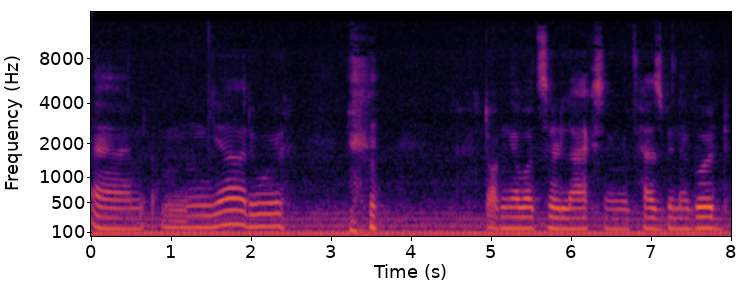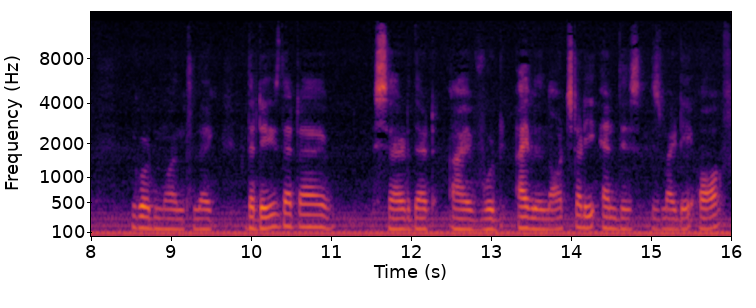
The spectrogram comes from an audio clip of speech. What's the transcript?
And um, yeah dude. Talking about relaxing it has been a good good month. Like the days that I said that I would I will not study and this is my day off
